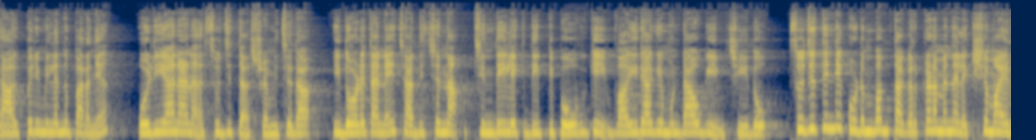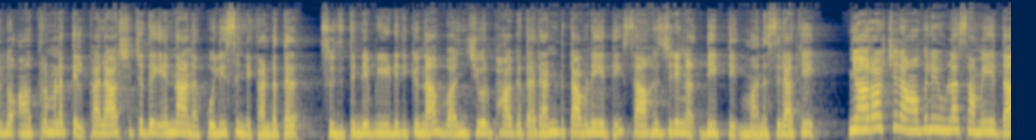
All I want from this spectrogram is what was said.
താല്പര്യമില്ലെന്ന് പറഞ്ഞ് ഒഴിയാനാണ് സുജിത്ത് ശ്രമിച്ചത്. ഇതോടെ തന്നെ ചതിച്ചെന്ന ചിന്തയിലേക്ക് ദീപ്തി പോവുകയും വൈരാഗ്യമുണ്ടാവുകയും ചെയ്തു. സുജിത്തിന്റെ കുടുംബം തകർക്കണമെന്ന ലക്ഷ്യമായിരുന്നു ആക്രമണത്തിൽ കലാശിച്ചത് എന്നാണ് പോലീസിന്റെ കണ്ടെത്തൽ. സുജിത്തിന്റെ വീടിരിക്കുന്ന വഞ്ചിയൂർ ഭാഗത്ത് രണ്ട് തവണയെത്തി സാഹചര്യങ്ങൾ ദീപ്തി മനസ്സിലാക്കി. ഞായറാഴ്ച രാവിലെയുള്ള സമയത്ത്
